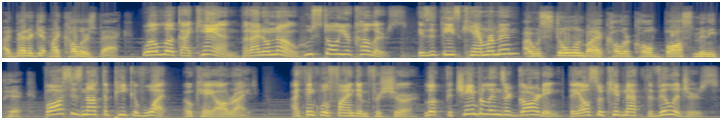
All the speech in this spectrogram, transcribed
I'd better get my colors back. Well, look, I can, but I don't know. Who stole your colors? Is it these cameramen? I was stolen by a color called Boss Mini Pick. Boss is not the peak of what? Okay, alright. I think we'll find him for sure. Look, the Chamberlains are guarding. They also kidnapped the villagers.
